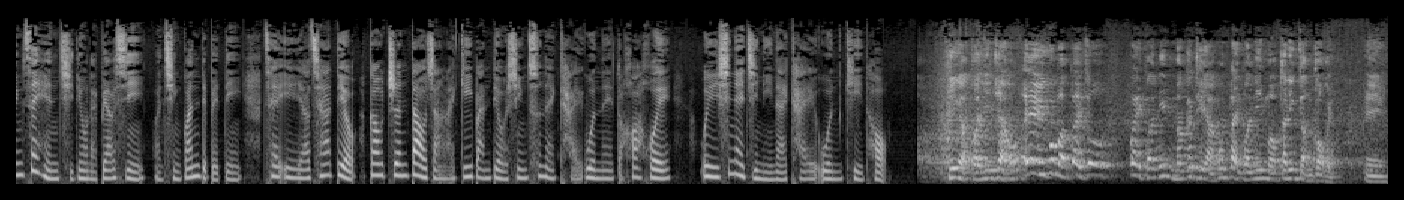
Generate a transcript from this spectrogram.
林世贤市长来表示，万清馆特别店，且也邀请到高真道长来举办着新春的开运的大法会，为新的一年来开运祈祷。听下观音讲，诶、欸，我嘛拜做拜观音，嘛个听啊，我拜观音嘛，跟恁感觉诶，诶，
